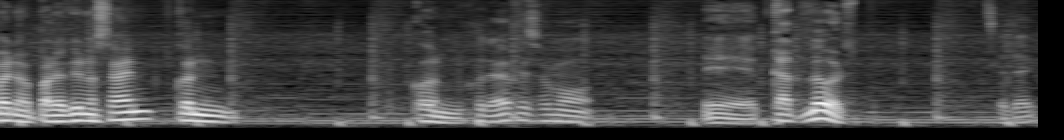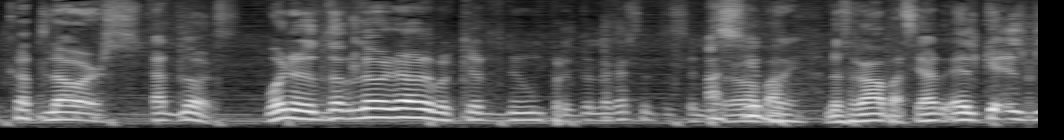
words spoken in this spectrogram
bueno, para los que no saben, con, con JF somos eh, cat lovers. Cat lovers. Cat lovers. Bueno, el dog lover ahora porque tenía un perrito en la casa, entonces lo, Ah, sacaba, sí, pa- pues. sacaba a pasear. El que, el,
